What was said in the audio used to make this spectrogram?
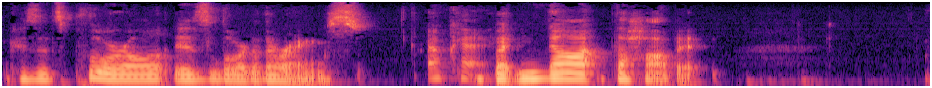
because it's plural is Lord of the Rings. Okay. But not The Hobbit.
